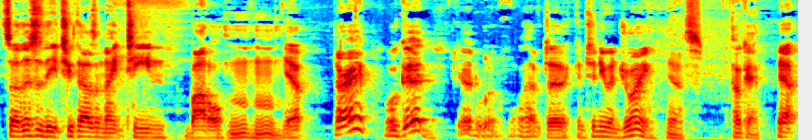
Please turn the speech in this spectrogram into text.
So this is the 2019 bottle. Mm-hmm. Yep. All right. Well, good. Good. We'll, we'll have to continue enjoying. Yes. Okay. Yeah.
